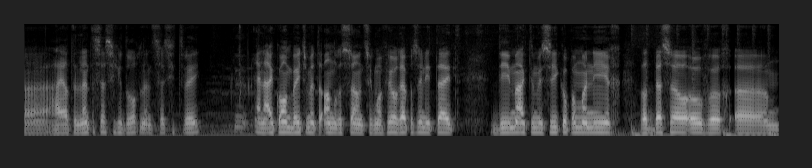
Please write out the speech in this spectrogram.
Uh, hij had een lentesessie gedropt, lentesessie 2. En hij kwam een beetje met de andere sound. Zeg maar. Veel rappers in die tijd, die maakten muziek op een manier wat best wel over, um,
